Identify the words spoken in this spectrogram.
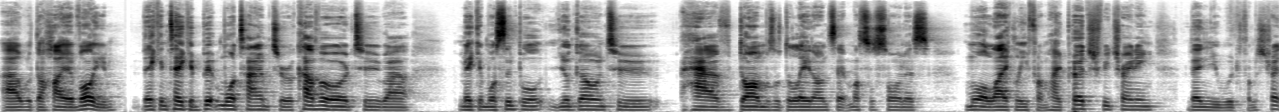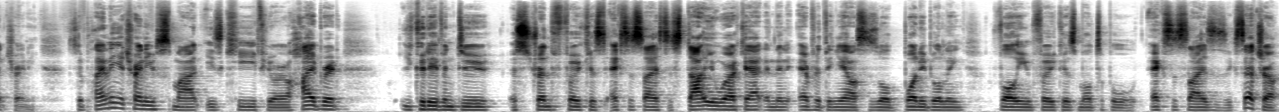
uh, with the higher volume. They can take a bit more time to recover or to uh, make it more simple. You're going to have DOMS or delayed onset muscle soreness more likely from hypertrophy training than you would from strength training. So planning your training smart is key if you're a hybrid you could even do a strength focused exercise to start your workout, and then everything else is all bodybuilding, volume focused, multiple exercises, etc.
